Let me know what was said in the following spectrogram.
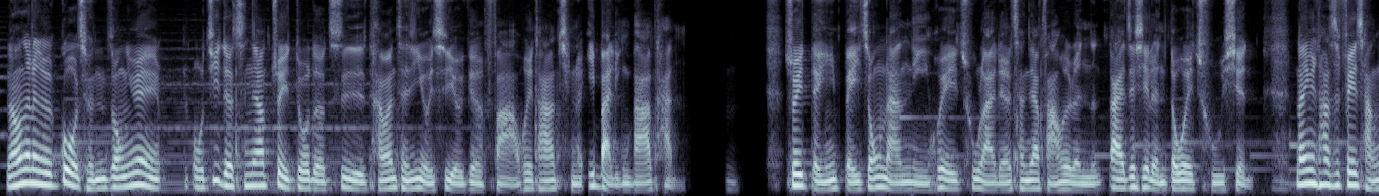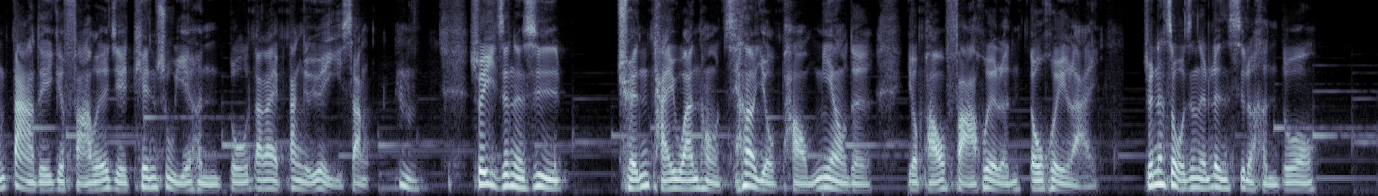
然后在那个过程中，因为我记得参加最多的是台湾曾经有一次有一个法会，他请了一百零八坛，嗯，所以等于北中南你会出来的参加法会的人，大概这些人都会出现。那因为它是非常大的一个法会，而且天数也很多，大概半个月以上，所以真的是全台湾吼，只要有跑庙的、有跑法会的人都会来。所以那时候我真的认识了很多。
